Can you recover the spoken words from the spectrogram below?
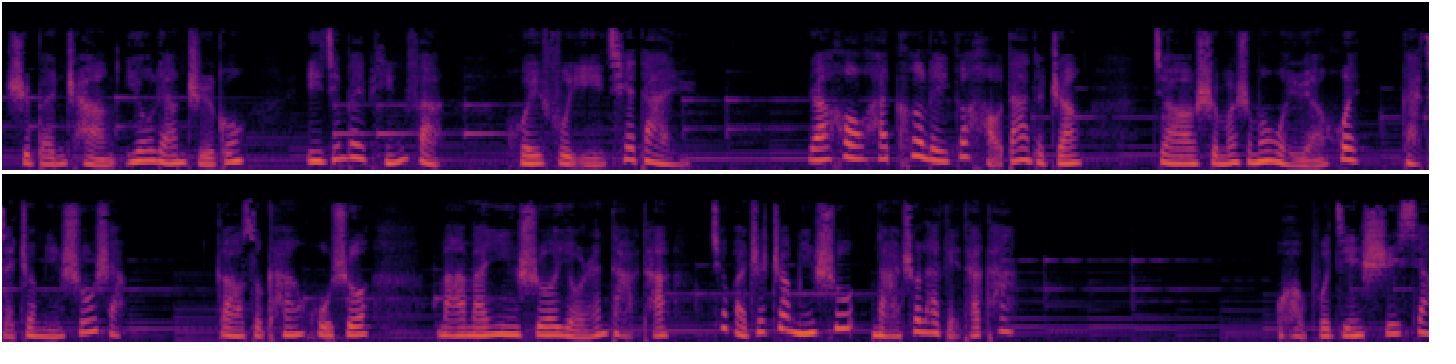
是本厂优良职工，已经被平反，恢复一切待遇。然后还刻了一个好大的章，叫什么什么委员会，盖在证明书上，告诉看护说，妈妈一说有人打她，就把这证明书拿出来给她看。我不禁失笑，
